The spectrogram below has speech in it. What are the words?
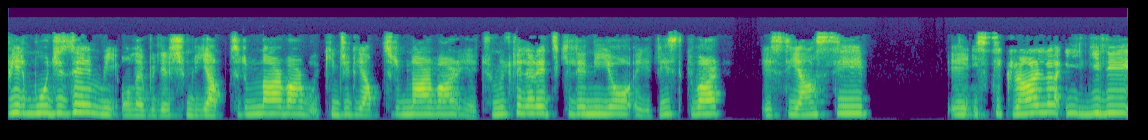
bir mucize mi olabilir? Şimdi yaptırımlar var, bu ikinci yaptırımlar var, e, tüm ülkeler etkileniyor, e, risk var, e, siyasi e, istikrarla ilgili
